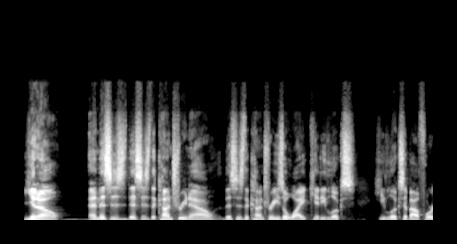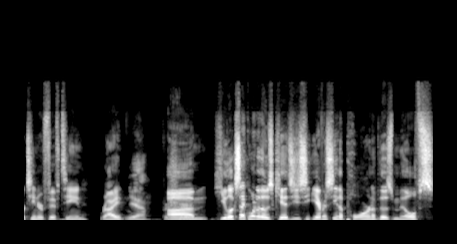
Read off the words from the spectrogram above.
you know, and this is this is the country now. This is the country. He's a white kid. He looks he looks about fourteen or fifteen, right? Yeah, for sure. Um, he looks like one of those kids. You see, you ever see the porn of those milfs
